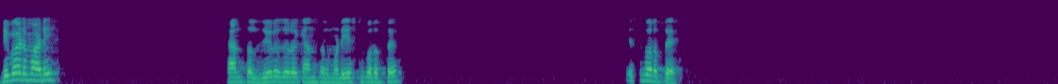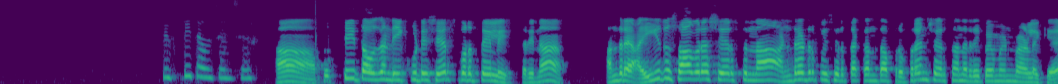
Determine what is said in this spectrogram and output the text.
ಡಿವೈಡ್ ಮಾಡಿ. ಕ್ಯಾನ್ಸಲ್ ಜೀರೋ ಜೀರೋ ಕ್ಯಾನ್ಸಲ್ ಮಾಡಿ. ಎಷ್ಟು ಬರುತ್ತೆ? ಎಷ್ಟು ಬರುತ್ತೆ? ಹಾ ಫಿಫ್ಟಿ ತೌಸಂಡ್ ಈಕ್ವಿಟಿ ಶೇರ್ಸ್ ಬರುತ್ತೆ ಇಲ್ಲಿ ಸರಿನಾ? ಅಂದ್ರೆ ಐದು ಸಾವಿರ ಶೇರ್ಸ್ನ ಹಂಡ್ರೆಡ್ ರುಪೀಸ್ ಇರತಕ್ಕಂತ ಪ್ರಿಫರೆನ್ಸ್ ಶೇರ್ಸ್ ಅನ್ನ ರಿಪೇಮೆಂಟ್ ಮಾಡ್ಲಿಕ್ಕೆ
